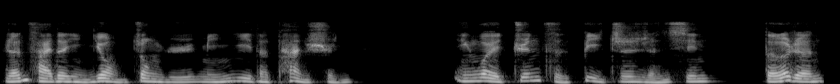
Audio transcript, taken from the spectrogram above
人才的引用重于民意的探寻，因为君子必知人心。得人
